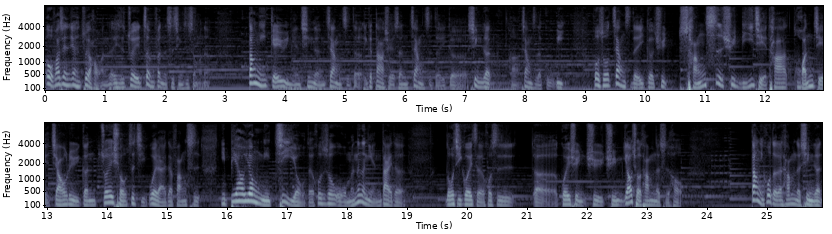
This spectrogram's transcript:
而我发现一件最好玩的，也是最振奋的事情是什么呢？当你给予年轻人这样子的一个大学生这样子的一个信任啊，这样子的鼓励，或者说这样子的一个去尝试去理解他、缓解焦虑跟追求自己未来的方式，你不要用你既有的，或者说我们那个年代的。逻辑规则或是呃规训去去要求他们的时候，当你获得了他们的信任，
